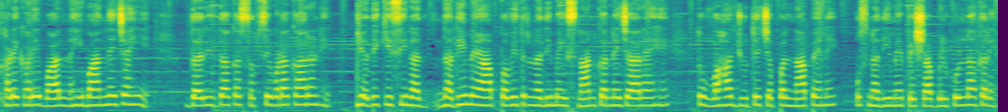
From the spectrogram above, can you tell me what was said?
खड़े खड़े बाल नहीं बांधने चाहिए, दरिद्रता का सबसे बड़ा कारण है। यदि किसी नदी में आप पवित्र नदी में स्नान करने जा रहे हैं तो वहाँ जूते चप्पल ना पहने, उस नदी में पेशाब बिल्कुल ना करें,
